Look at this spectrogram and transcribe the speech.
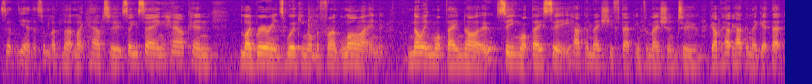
So, yeah, that's a, like how to. So, you're saying how can librarians working on the front line, knowing what they know, seeing what they see, how can they shift that information to how, how can they get that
